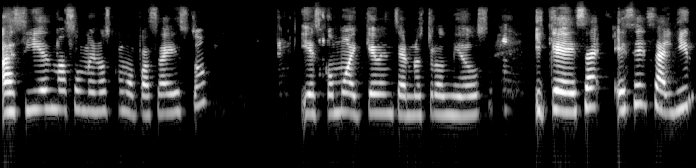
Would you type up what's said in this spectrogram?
así es más o menos como pasa esto y es como hay que vencer nuestros miedos y que esa, ese salir,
